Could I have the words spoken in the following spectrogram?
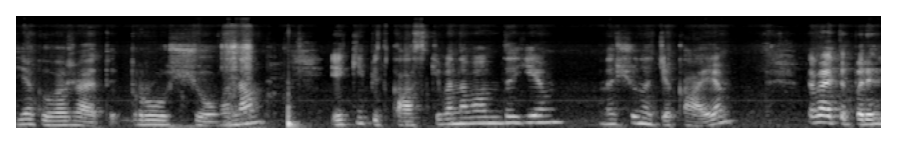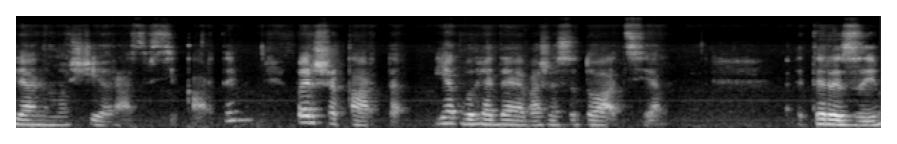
Як ви вважаєте, про що вона? Які підказки вона вам дає? На що натякає? Давайте переглянемо ще раз всі карти. Перша карта. Як виглядає ваша ситуація? Терези.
